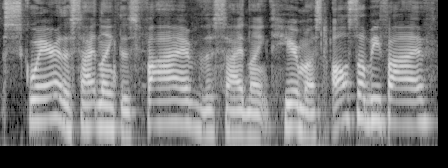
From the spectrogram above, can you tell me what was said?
square, the side length is 5, the side length here must also be 5,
